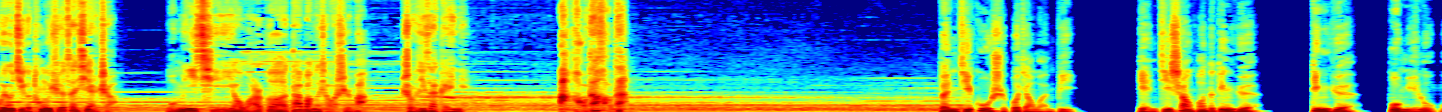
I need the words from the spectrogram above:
我有几个同学在线上，我们一起要玩个大半个小时吧。手机再给你。啊，好的，好的。本集故事播讲完毕，点击上方的订阅，订阅不迷路。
